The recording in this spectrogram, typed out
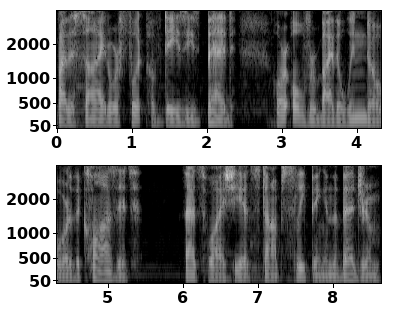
by the side or foot of Daisy's bed, or over by the window or the closet. That's why she had stopped sleeping in the bedroom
